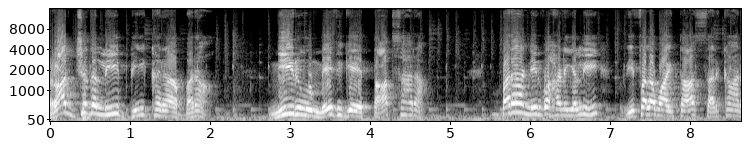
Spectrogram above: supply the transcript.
ರಾಜ್ಯದಲ್ಲಿ ಭೀಕರ ಬರ, ನೀರು ಮೇವಿಗೆ ತಾತ್ಸಾರ. ಬರ ನಿರ್ವಹಣೆಯಲ್ಲಿ ವಿಫಲವಾಯ್ತಾ ಸರ್ಕಾರ?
